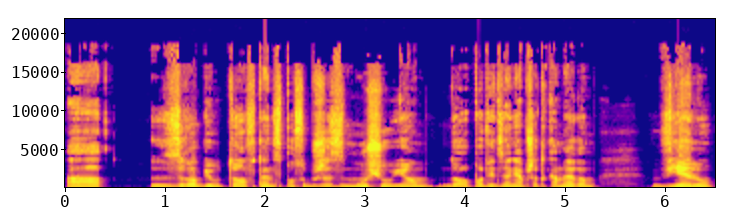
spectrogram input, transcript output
a zrobił to w ten sposób, że zmusił ją do opowiedzenia przed kamerą wielu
